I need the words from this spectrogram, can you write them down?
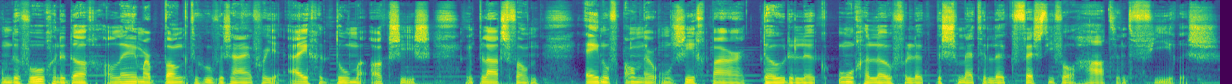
om de volgende dag alleen maar bang te hoeven zijn voor je eigen domme acties in plaats van een of ander onzichtbaar, dodelijk, ongelooflijk, besmettelijk, festivalhatend virus.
